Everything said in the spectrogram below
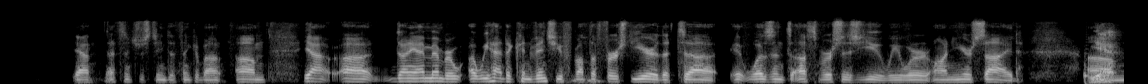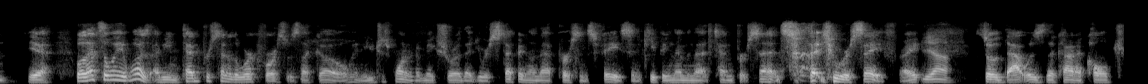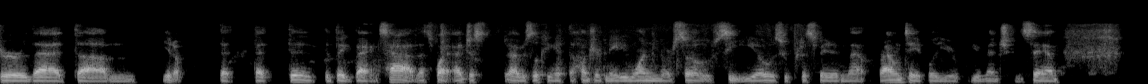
yeah, that's interesting to think about. Um, yeah, uh, Donnie, I remember uh, we had to convince you for about the first year that uh, it wasn't us versus you. We were on your side. Um, yeah, yeah. Well, that's the way it was. I mean, 10% of the workforce was let go, and you just wanted to make sure that you were stepping on that person's face and keeping them in that 10% so that you were safe, right? Yeah. So that was the kind of culture that, um, you know, that that the, the big banks have. That's why I just I was looking at the 181 or so CEOs who participated in that roundtable you you mentioned, Sam,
